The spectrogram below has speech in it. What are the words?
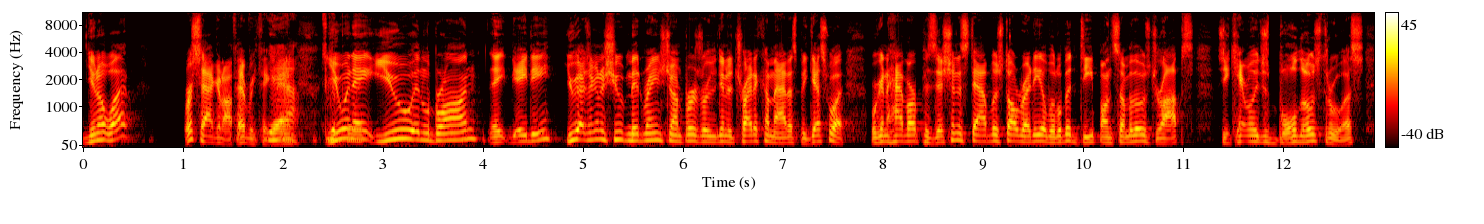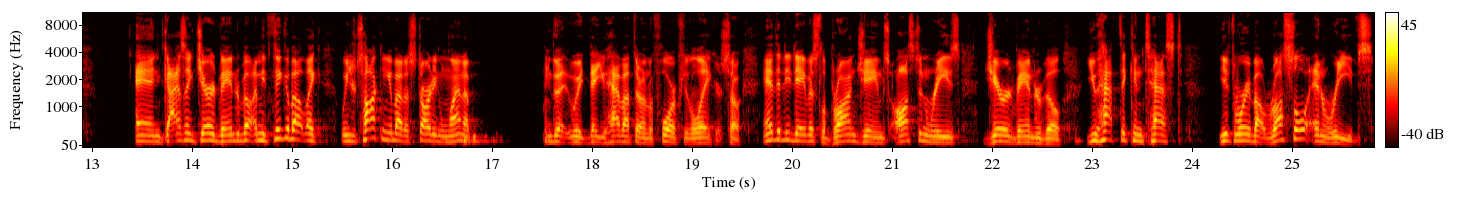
you know what? We're sagging off everything, yeah, man. You and a, you and LeBron, AD, you guys are going to shoot mid-range jumpers, or you're going to try to come at us. But guess what? We're going to have our position established already, a little bit deep on some of those drops, so you can't really just bulldoze through us. And guys like Jared Vanderbilt, I mean, think about like when you're talking about a starting lineup that you have out there on the floor if you're the Lakers. So Anthony Davis, LeBron James, Austin Reaves, Jared Vanderbilt. You have to contest. You have to worry about Russell and Reaves,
